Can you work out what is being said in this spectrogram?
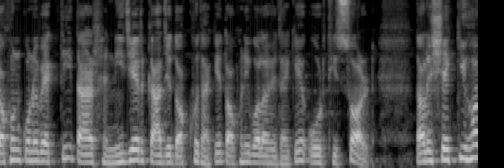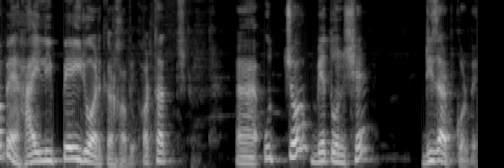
যখন কোনো ব্যক্তি তার নিজের কাজে দক্ষ থাকে, তখনই বলা হয়ে থাকে ওর্থ হিজ সল্ট। তাহলে সে কি হবে? হাইলি পেইড ওয়ার্কার হবে, অর্থাৎ উচ্চ বেতন সে ডিজার্ভ করবে।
